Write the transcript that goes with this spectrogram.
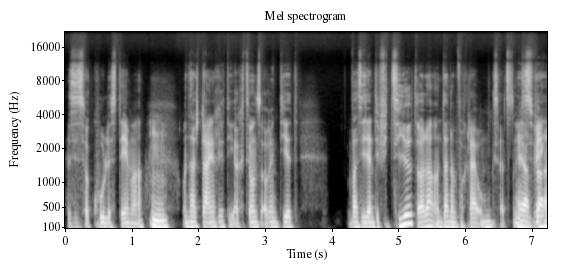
das ist so ein cooles Thema Mhm. und hast da eigentlich richtig aktionsorientiert was identifiziert, oder? Und dann einfach gleich umgesetzt. Und Ja, deswegen, da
